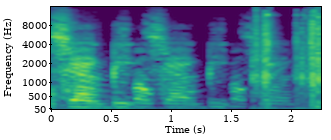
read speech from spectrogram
Gang Beats. Gang Beats.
